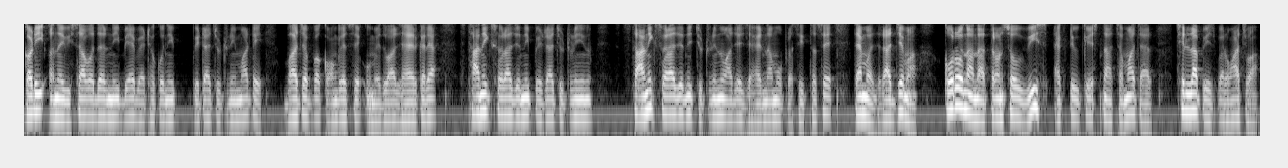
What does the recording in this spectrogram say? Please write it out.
કડી અને વિસાવદરની બે બેઠકોની પેટા ચૂંટણી માટે ભાજપ કોંગ્રેસે ઉમેદવાર જાહેર કર્યા. સ્થાનિક સ્વરાજ્યની પેટા ચૂંટણી સ્થાનિક સ્વરાજ્યની ચૂંટણીનું આજે જાહેરનામું પ્રસિદ્ધ થશે. તેમજ રાજ્યમાં કોરોનાના ત્રણસો વીસ એક્ટિવ કેસના સમાચાર છેલ્લા પેજ પર વાંચવા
